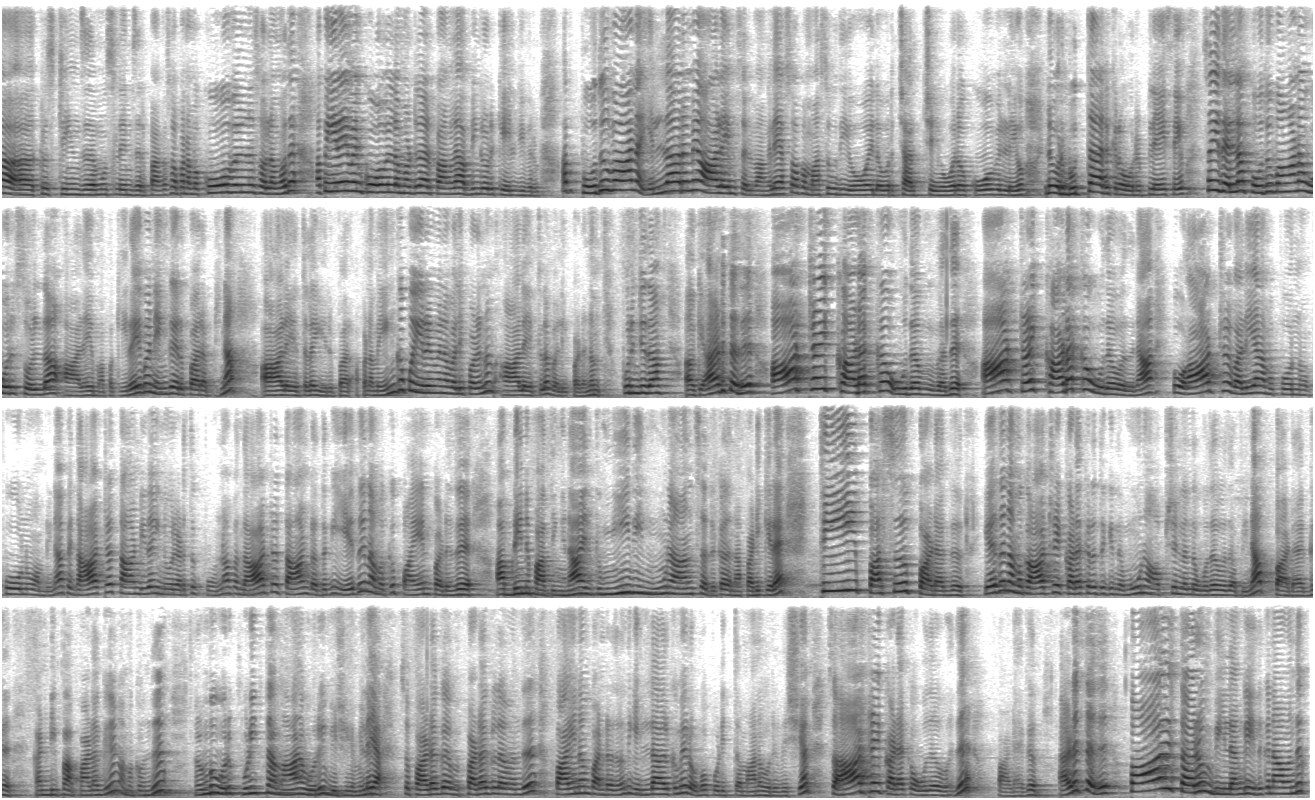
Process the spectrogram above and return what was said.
கிறிஸ்டின்ஸ் முஸ்லீம்ஸ் இருப்பாங்க. ஸோ அப்போ நம்ம கோவில்னு சொல்லும் போது அப்போ இறைவன் கோவிலில் மட்டும்தான் இருப்பாங்களா அப்படிங்கிற ஒரு கேள்வி வரும். அப்போ பொதுவான எல்லாருமே ஆலயம் சொல்லுவாங்க இல்லையா? ஸோ அப்போ மசூதியோ இல்லை ஒரு சர்ச்சையோ ஒரு கோவில்லையோ இல்லை ஒரு புத்தா இருக்கிற ஒரு பிளேஸையோ ஸோ இதெல்லாம் பொதுவான ஒரு சொல் தான் ஆலயம். அப்போ இறைவன் எங்கே இருப்பார் அப்படின்னா ஆலயத்தில் இருப்பார். அப்போ நம்ம எங்கே போய் இறைவனை வழிபடணும்? ஆலயத்தில் வழிபடணும். புரிஞ்சுதா? ஓகே அடுத்தது ஆற்றை கடக்க உதவுவது. ஆற்றை கடக்க உதவுதுன்னா இப்போ ஆற்று வழியாக நம்ம போகணும் போகணும் அப்படின்னா இப்போ இந்த ஆற்றை தாண்டி தான் இன்னொரு இடத்துக்கு போகணும். அப்போ அந்த ஆற்றை தாண்டதுக்கு எது நமக்கு பயன்படுது? அப்படின்னு பார்த்தீங்கன்னா இதுக்கு மீதி மூணு ஆன்சர் இருக்குது அதை நான் படிக்கிறேன். தீ பசு படகு. எது நமக்கு ஆற்றை கடக்கிறதுக்கு இந்த மூணு ஆப்ஷன்லேருந்து உதவுது அப்படின்னா படகு. கண்டிப்பாக படகு நமக்கு வந்து ரொம்ப ஒரு பிடித்தமான ஒரு விஷயம் இல்லையா? ஸோ படகு படகுல வந்து பயணம் பண்ணுறது வந்து எல்லாருக்குமே ரொம்ப பிடித்தமான ஒரு விஷயம். ஸோ ஆற்றை கடக்க உதவுவது படகு. அடுத்தது பால் தரும் விலங்கு. இதுக்கு நான் வந்து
